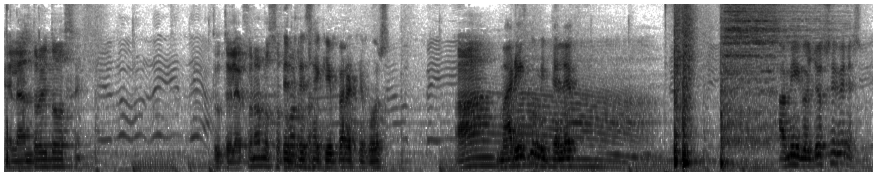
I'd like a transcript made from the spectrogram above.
el Android 12. Tu teléfono lo soporta. Siéntese aquí para que vos. Ah. Marico, mi teléfono. Amigo, yo soy venezolano.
